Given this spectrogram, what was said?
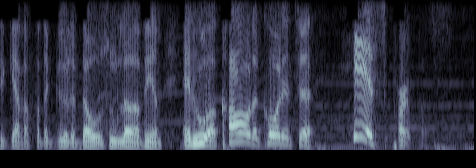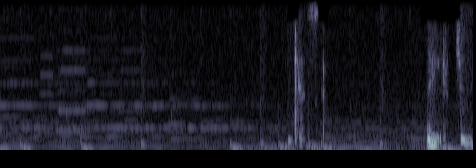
together for the good of those who love him and who are called according to his purpose. Yes. Thank you, Jesus.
